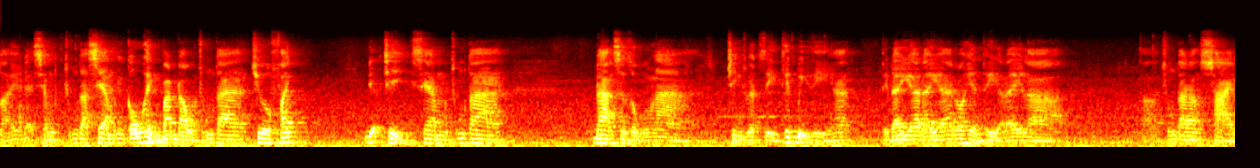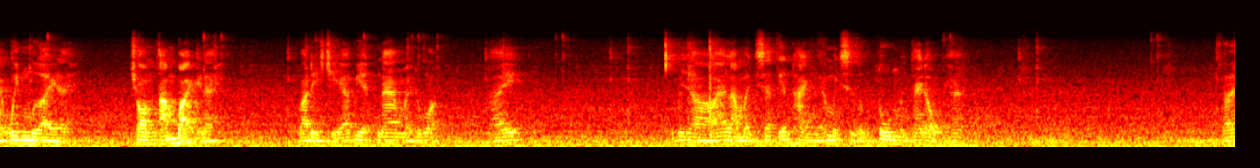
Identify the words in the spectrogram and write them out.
đấy để xem chúng ta xem cái cấu hình ban đầu chúng ta chưa fake. Địa chỉ xem chúng ta đang sử dụng là trình duyệt gì thiết bị gì ha. Thì đây đây nó hiển thị ở đây là uh, chúng ta đang xài Win 10 này. Chom 87 này. Và địa chỉ ở Việt Nam này đúng không đấy. Bây giờ là mình sẽ tiến hành mình sử dụng tool mình thay đổi ha. Đấy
